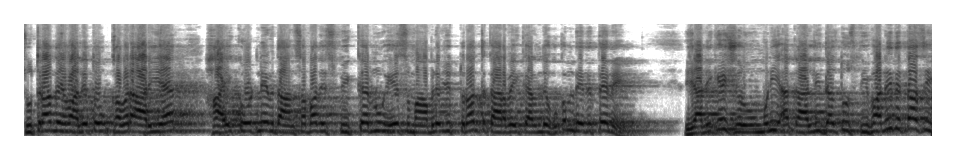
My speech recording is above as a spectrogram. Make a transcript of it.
ਸੂਤਰਾਂ ਦੇ ਹਵਾਲੇ ਤੋਂ ਖਬਰ ਆ ਰਹੀ ਹੈ, ਹਾਈ ਕੋਰਟ ਨੇ ਵਿਧਾਨ ਸਭਾ ਦੇ ਸਪੀਕਰ ਨੂੰ ਇਸ ਮਾਮਲੇ ਵਿੱਚ ਤੁਰੰਤ ਕਾਰਵਾਈ ਕਰਨ ਦੇ ਹੁਕਮ ਦੇ ਦਿੱਤੇ ਨੇ। ਯਾਨੀ ਕਿ ਸ਼੍ਰੋਮਣੀ ਅਕਾਲੀ ਦਲ ਤੋਂ ਅਸਤੀਫਾ ਨਹੀਂ ਦਿੱਤਾ ਸੀ।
